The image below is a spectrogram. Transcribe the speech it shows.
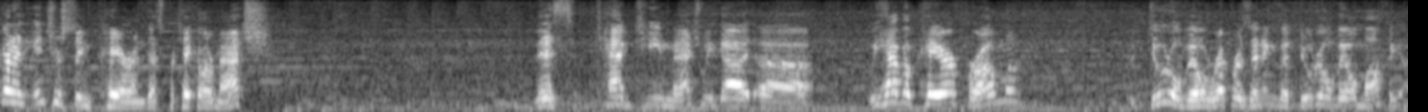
got an interesting pair in this particular match. This tag team match, we've got, uh, we have a pair from Doodleville representing the Doodleville Mafia.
